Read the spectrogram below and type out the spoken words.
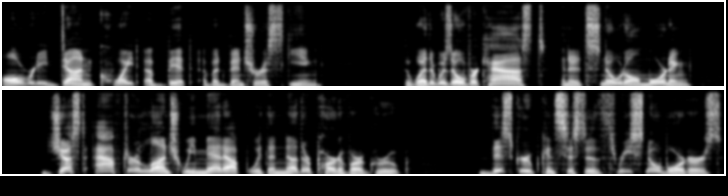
already done quite a bit of adventurous skiing. The weather was overcast, and it had snowed all morning. Just after lunch, we met up with another part of our group. This group consisted of three snowboarders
